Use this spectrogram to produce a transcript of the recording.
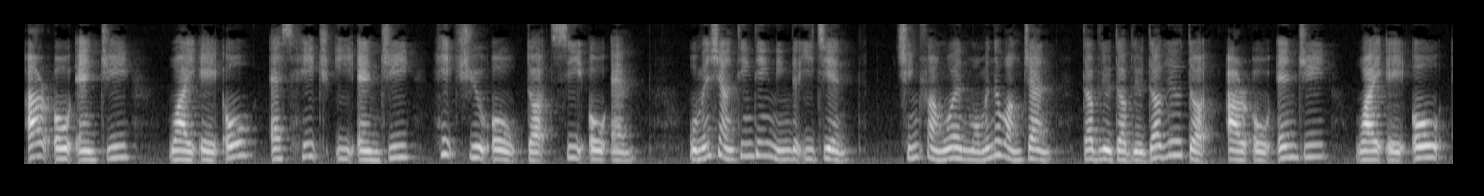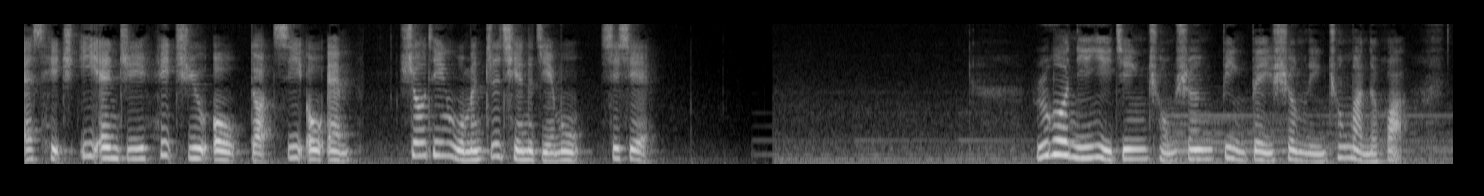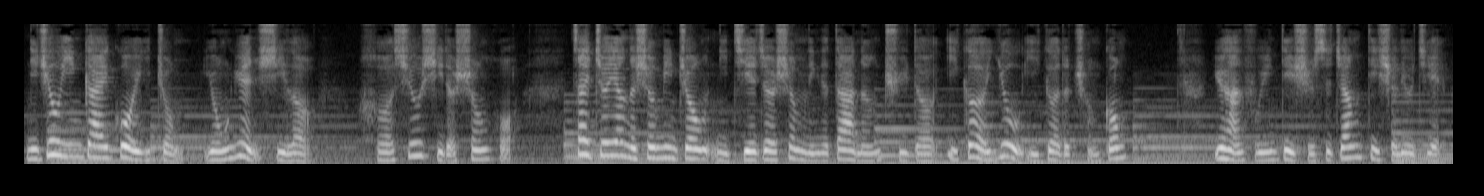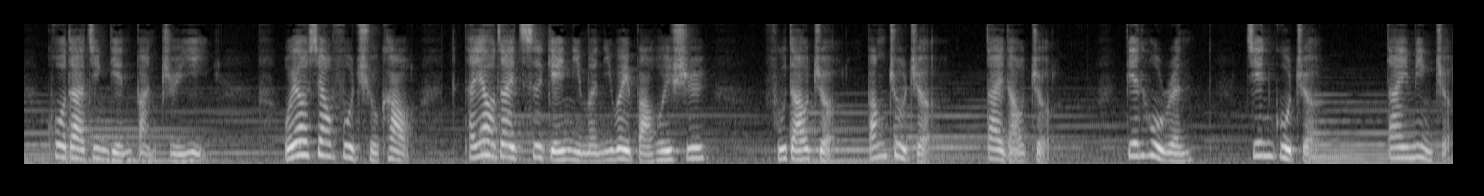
r o n g y a o s h e n g h u o dot c o m。我们想听听您的意见，请访问我们的网站 www rongy ao s h e n g h u o dot com 收听我们之前的节目。谢谢。如果你已经重生并被圣灵充满的话，你就应该过一种永远喜乐和休息的生活。在这样的生命中，你接着圣灵的大能，取得一个又一个的成功。约翰福音第十四章第十六节，扩大经典版之意。我要向父求靠，他要再次给你们一位保惠师、辅导者、帮助者、带导者。辩护人、坚固者、待命者，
